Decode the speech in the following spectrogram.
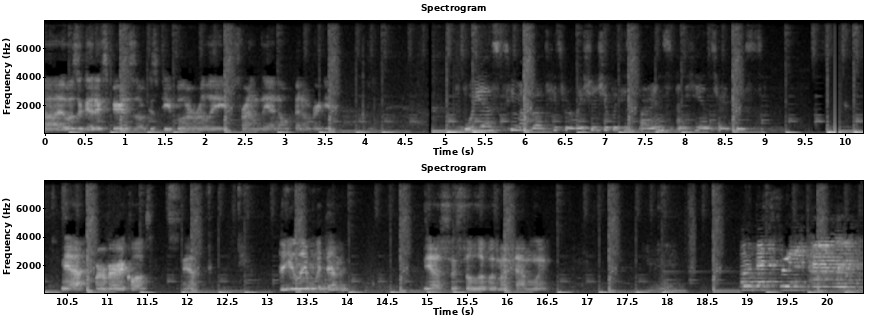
uh, it was a good experience though, because people are really friendly and open over here. We asked him about his relationship with his parents, and he answered this. Yeah, we're very close. Yeah. Do you live with them? Yes, I still live with my family. Oh, that's great. Um,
